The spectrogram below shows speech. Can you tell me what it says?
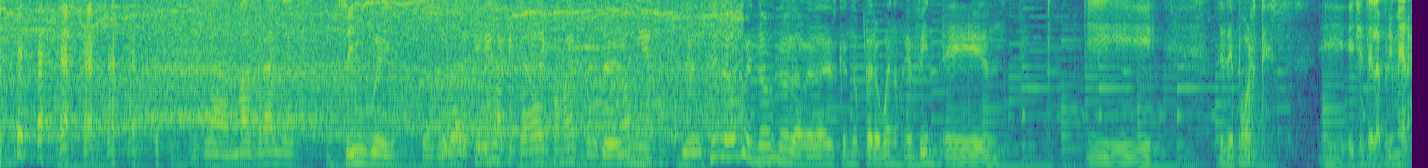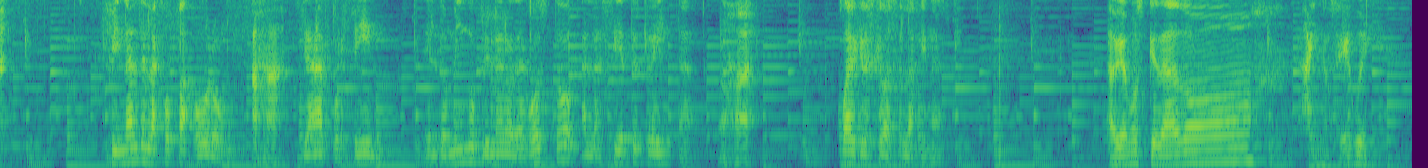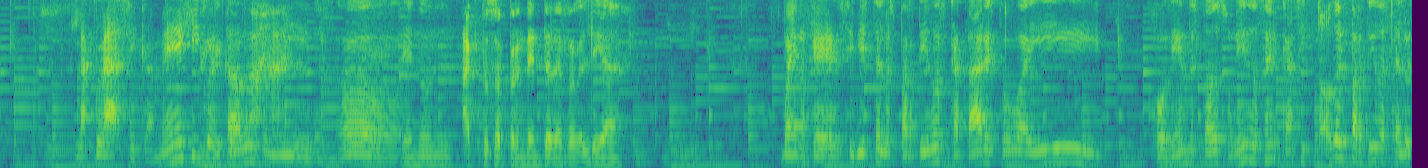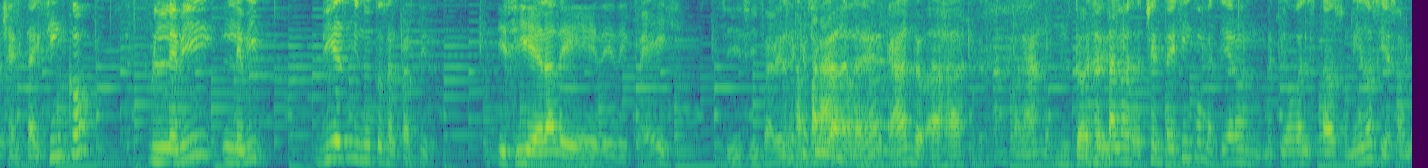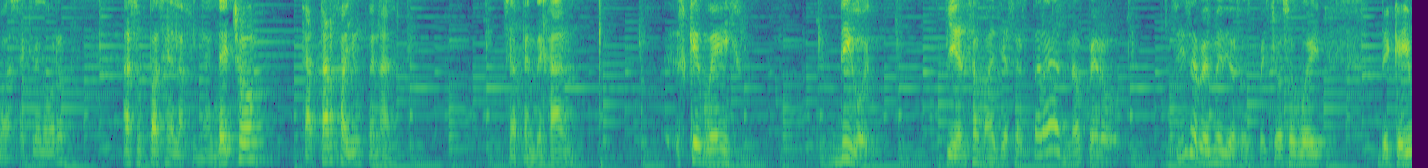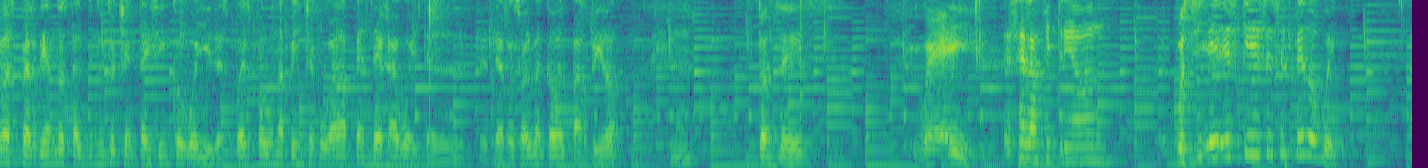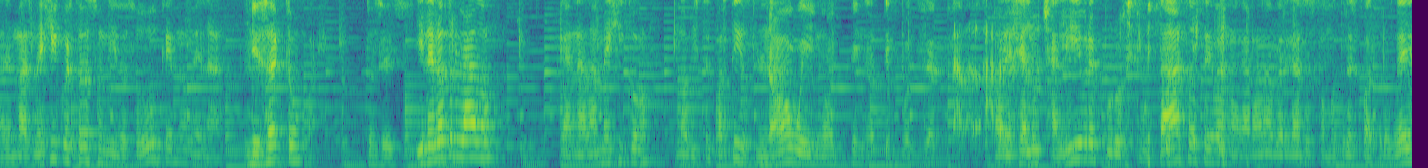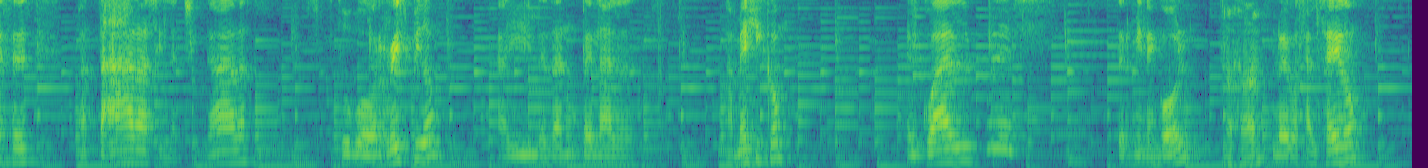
Es la más grande. Sí, güey. Decir es la que te da de comer, pero Sí. pues no ni esa. Sí, no, güey, no, no, la verdad es que no. Pero bueno, en fin. eh, eh, de deportes. Eh, échate la primera. Final de la Copa Oro. Ajá, Ya, por fin. El domingo primero de agosto a las 7.30. ajá. ¿Cuál crees que va a ser la final? Habíamos quedado. Ay, no sé, güey. Pues, la clásica. México, México, Estados ajá. Unidos. Oh. En un acto sorprendente de rebeldía. Bueno, que si viste los partidos, Qatar estuvo ahí jodiendo a Estados Unidos, ¿eh? Casi todo el partido hasta el 85. Le vi, le vi 10 minutos al partido. Y sí, era de, de, de güey. Sí, sí, parece están que sí parando, andan ¿eh? marcando. Ajá. Lo están parando. Entonces- Entonces, hasta los 85 metieron, metió gol Estados Unidos y eso lo hace acreedor a su pase a la final. De hecho, Qatar falló un penal. Se apendejaron. Es que, güey. Digo, piensa mal y acertarás, ¿no? Pero sí se ve medio sospechoso, güey. De que ibas perdiendo hasta el minuto 85, güey. Y después por una pinche jugada pendeja, güey, te, te, te resuelven todo el partido. Entonces, güey. Es el anfitrión. Pues sí, es que ese es el pedo, güey. Además, México, Estados Unidos. Uh, qué novedad. Exacto. Entonces, Y del otro lado, Canadá, México. No viste el partido. no, güey, no tenía tiempo de hacer nada. Parecía lucha libre, puros putazos, se iban a agarrar a vergazos como 3, 4 veces, patadas y la chingada. Tuvo ríspido, ahí les dan un penal a México, el cual pues termina en gol. Ajá. Luego Salcedo,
